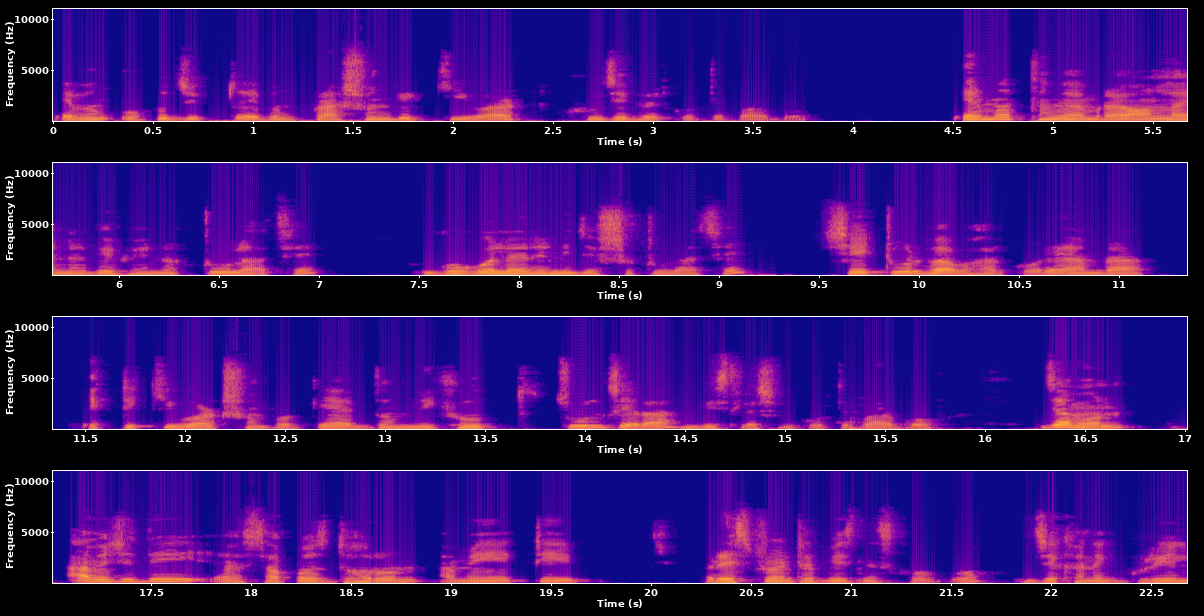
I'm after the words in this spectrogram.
এবং উপযুক্ত এবং প্রাসঙ্গিক কিওয়ার্ড খুঁজে বের করতে পারব। এর মাধ্যমে আমরা অনলাইনের বিভিন্ন টুল আছে গুগলের নিজস্ব টুল আছে, সেই টুল ব্যবহার করে আমরা একটি কিওয়ার্ড সম্পর্কে একদম নিখুঁত চুলচেরা বিশ্লেষণ করতে পারব। যেমন, আমি যদি সাপোজ ধরুন, আমি একটি রেস্টুরেন্টের বিজনেস করব, যেখানে গ্রিল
